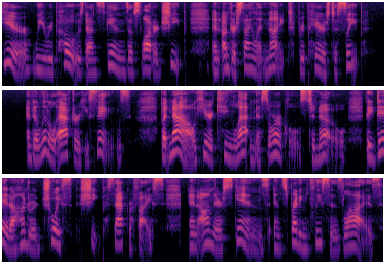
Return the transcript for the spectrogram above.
here we reposed on skins of slaughtered sheep, and under silent night prepares to sleep. And a little after he sings. But now hear King Latinus oracles to know. They did a hundred choice sheep sacrifice, and on their skins and spreading fleeces lies.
